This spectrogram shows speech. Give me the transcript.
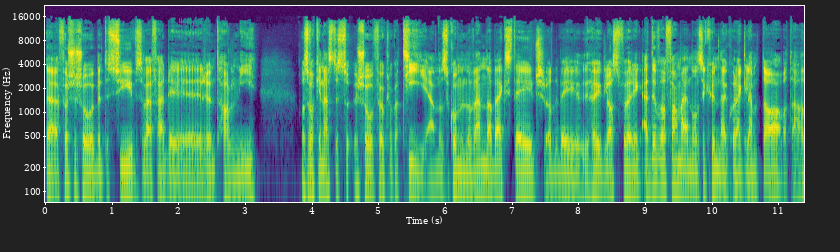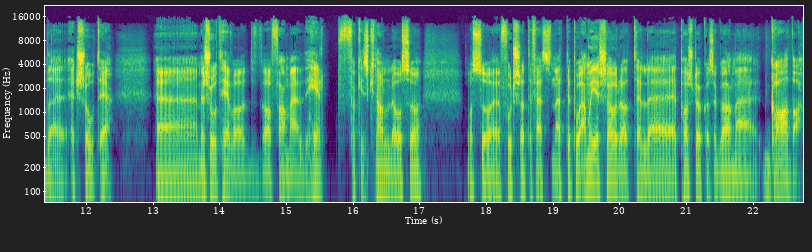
Første showet begynte syv, så var jeg ferdig rundt halv ni. Og så var ikke neste show før klokka ti igjen, og så kom det noen venner backstage, og det ble høy glassføring. Eh, Det var faen meg noen sekunder hvor jeg glemte av at jeg hadde et show til. Eh, men show til var, var faen meg helt fuckings knallet også. Og så eh, fortsatte festen etterpå. Jeg må gi shout-out til et par stykker som ga meg gaver.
